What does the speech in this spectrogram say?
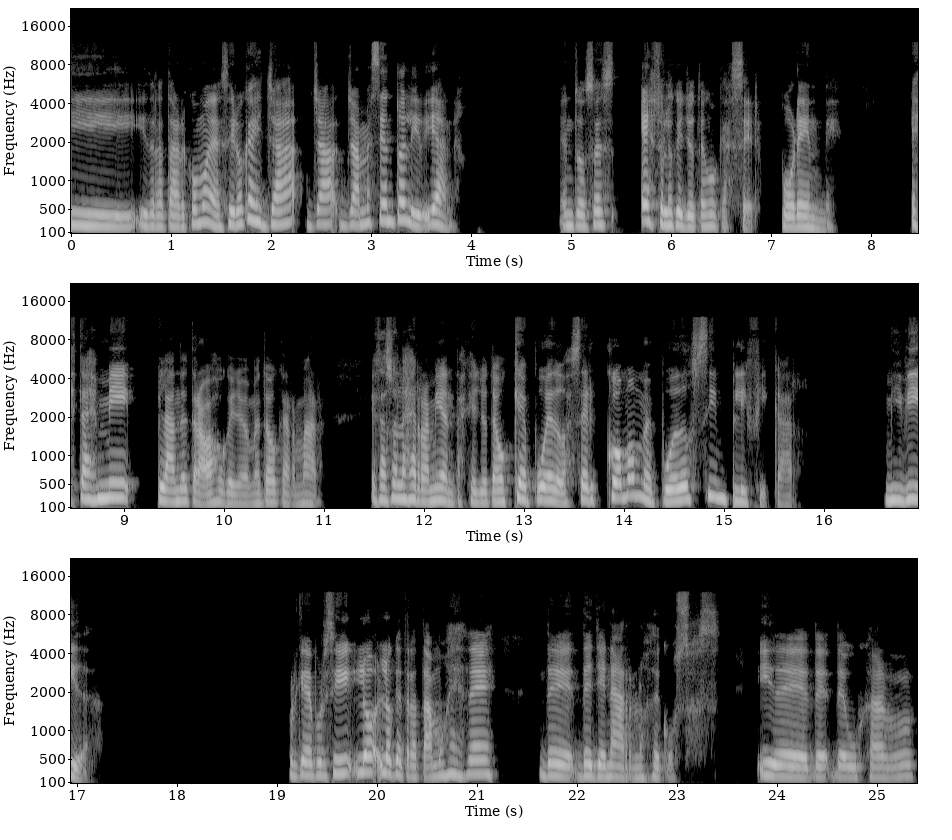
y, tratar como de decir, ok, ya, ya, ya me siento liviana. Entonces, esto es lo que yo tengo que hacer. Por ende, este es mi plan de trabajo que yo me tengo que armar. Esas son las herramientas que yo tengo. ¿Qué puedo hacer? ¿Cómo me puedo simplificar mi vida? Porque de por sí lo, lo que tratamos es de, de, de llenarnos de cosas y de, de, de, buscar,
